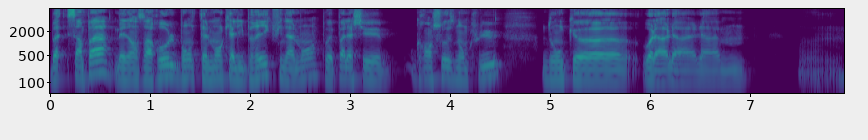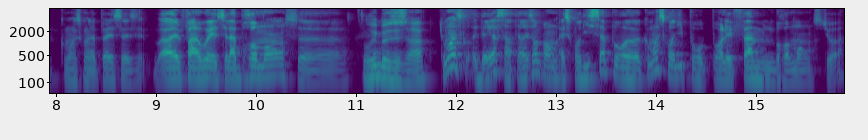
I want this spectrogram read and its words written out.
bah, sympa, mais dans un rôle bon tellement calibré que finalement, on pouvait pas lâcher grand chose non plus. Donc euh, voilà, la, la, hum, euh, comment est-ce qu'on appelle ça? Enfin ouais, c'est la bromance. euh. oui, bah c'est ça. Comment est-ce D'ailleurs, c'est intéressant. Est-ce qu'on dit ça pour comment est-ce qu'on dit pour pour les femmes une bromance, tu vois?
